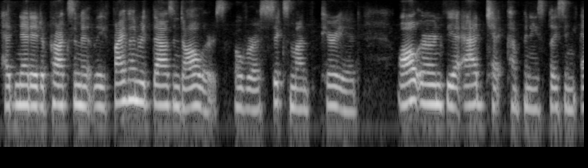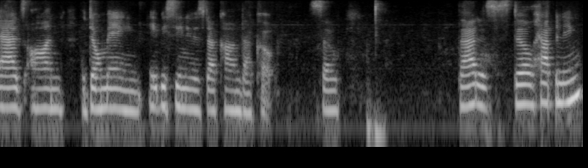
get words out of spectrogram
had netted approximately $500,000 over a six month period, all earned via ad tech companies placing ads on the domain abcnews.com.co. So that is still happening.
